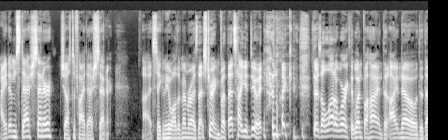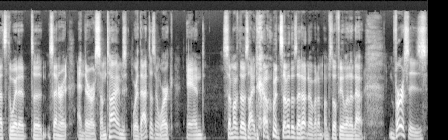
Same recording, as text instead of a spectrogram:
items dash center, justify dash center. Uh, it's taken me a while to memorize that string, but that's how you do it. And like, there's a lot of work that went behind that I know that that's the way to, to center it. And there are some times where that doesn't work. And some of those I know and some of those I don't know, but I'm, I'm still feeling it out. Versus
